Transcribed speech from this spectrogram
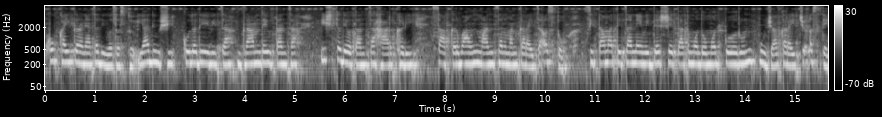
खूप काही करण्याचा दिवस असतो. या दिवशी कुलदेवीचा ग्रामदेवतांचा इष्टदेवतांचा हार खडी साखर वाहून मान सन्मान करायचा असतो. सीतामातेचा नैवेद्य शेतात मधोमध पोरून पूजा करायची असते.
